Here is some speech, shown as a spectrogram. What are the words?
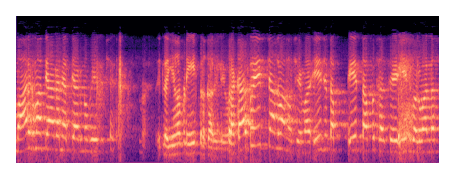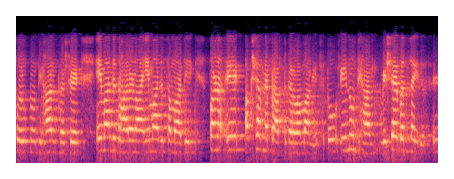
માર્ગમાં ત્યાગ અને અત્યાગનો ભેદ છે. એટલે અહીંયા પણ એ જ પ્રકારે લેવા. પ્રકાર તો એ જ ચાલવાનો છે. એ જ તપ એ તપ થશે એ જ ભગવાનના સ્વરૂપનું ધ્યાન થશે એમાં જ ધારણા એમાં જ સમાધિ પણ એ અક્ષરને પ્રાપ્ત કરવા માંગે છે. તો એનું ધ્યાન વિષય બદલાઈ જશે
